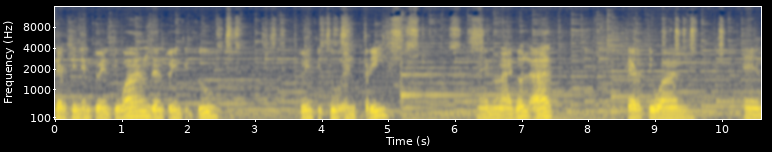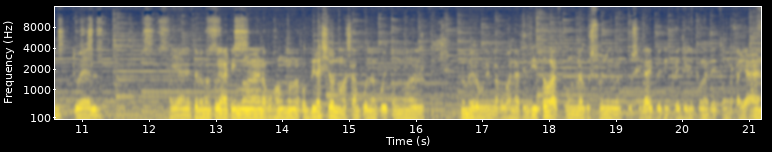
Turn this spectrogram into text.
13 and 21, then 22, 22 and 3. Ayan mga idol, at 31 and 12. Ayan, ito naman po yung ating mga nakuhang mga kombinasyon, mga sample lang po itong mga numerong nakuha natin dito at kung nagustuhan nyo naman po sila, pwede, pwede rin po natin itong matayaan.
